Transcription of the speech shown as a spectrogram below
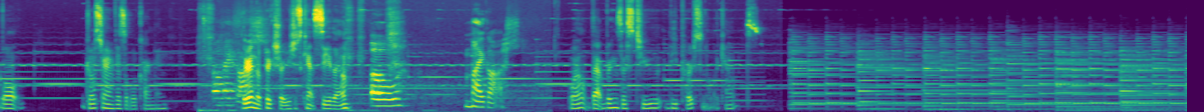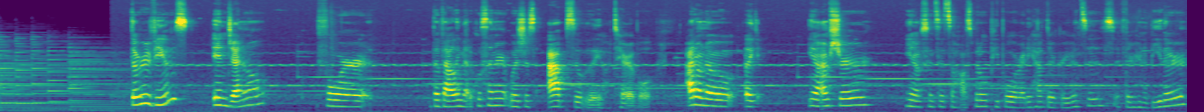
Well, ghosts are invisible, Carmen. Oh my gosh. They're in the picture. You just can't see them. Oh my gosh. Well, that brings us to the personal accounts. The reviews in general for the Valley Medical Center was just absolutely terrible. I don't know, like, you know, I'm sure, you know, since it's a hospital, people already have their grievances if they're to be there.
